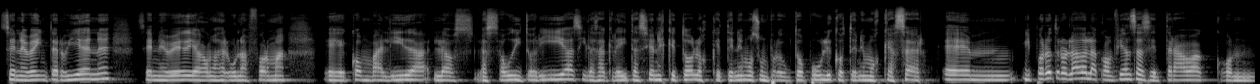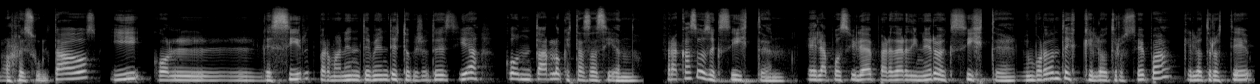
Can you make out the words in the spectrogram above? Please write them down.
CNB interviene, CNB, digamos, de alguna forma eh, convalida las auditorías y las acreditaciones que todos los que tenemos un producto público tenemos que hacer. Em, y por otro lado, la confianza se traba con los resultados y con decir permanentemente esto que yo te decía, contar lo que estás haciendo. Fracasos existen, eh, la posibilidad de perder dinero existe. Lo importante es que el otro sepa, que el otro esté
